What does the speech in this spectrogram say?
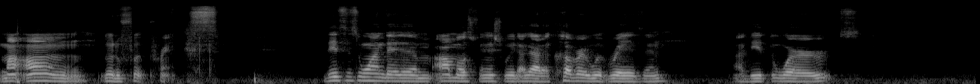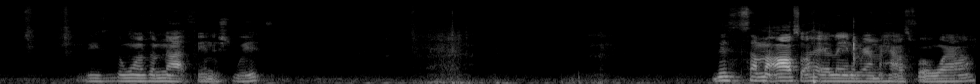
my own little footprints. This is one that I'm almost finished with. I got to cover it with resin. I did the words. These are the ones I'm not finished with. This is something I also had laying around my house for a while.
